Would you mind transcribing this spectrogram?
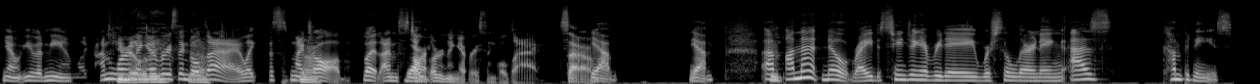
you know, even me, I'm like, I'm Humility. learning every single yeah. day. Like, this is my yeah. job, but I'm still yeah. learning every single day. So, yeah. Yeah. Um, on that note, right? It's changing every day. We're still learning. As companies,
